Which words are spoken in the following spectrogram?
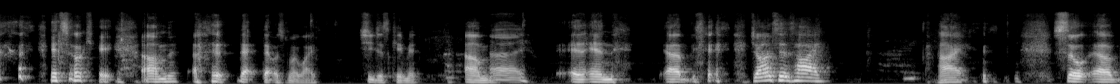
it's okay. Um, that that was my wife. She just came in. Um, hi. And, and uh, John says hi. Hi. so uh,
